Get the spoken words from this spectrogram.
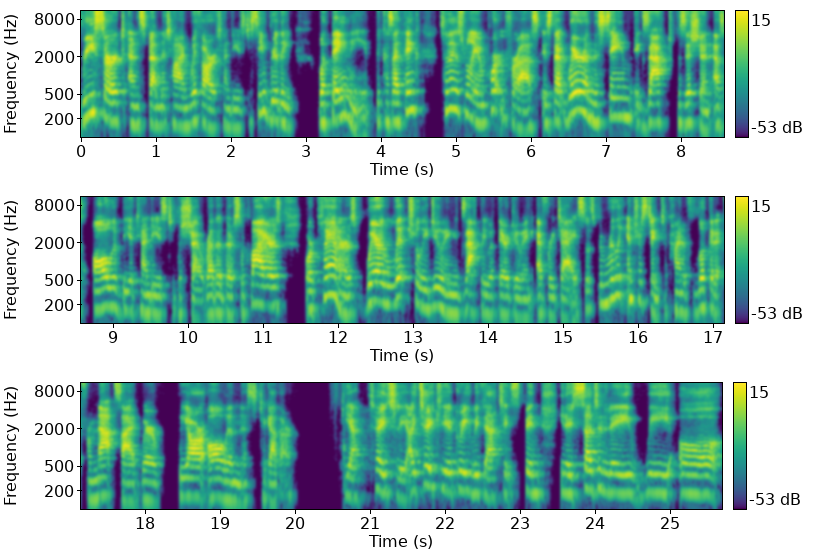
research and spend the time with our attendees to see really what they need. Because I think something that's really important for us is that we're in the same exact position as all of the attendees to the show, whether they're suppliers or planners, we're literally doing exactly what they're doing every day. So it's been really interesting to kind of look at it from that side where we are all in this together. Yeah, totally. I totally agree with that. It's been, you know, suddenly we are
